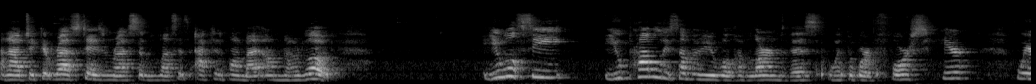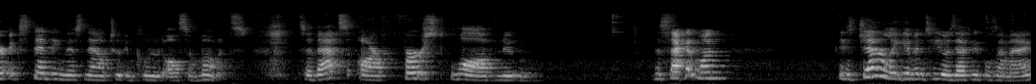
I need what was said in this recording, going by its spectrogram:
An object at rest stays in rest unless it's acted upon by an unknown load. You will see, you probably, some of you will have learned this with the word force here. We're extending this now to include also moments. So that's our first law of Newton. The second one is generally given to you as F equals ma.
